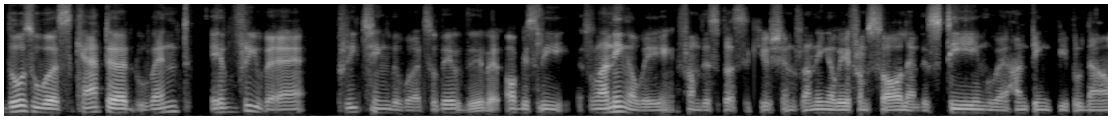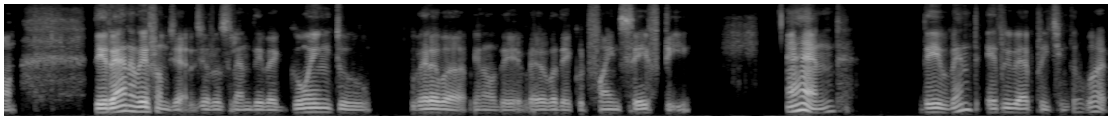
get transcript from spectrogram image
those who were scattered went everywhere preaching the word. So they, they were obviously running away from this persecution, running away from Saul and his team who were hunting people down. They ran away from Jer- Jerusalem. They were going to wherever, you know, they wherever they could find safety. And they went everywhere preaching the word.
